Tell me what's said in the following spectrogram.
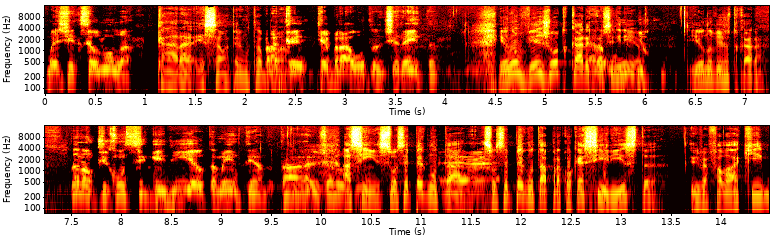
Mas tinha que ser o Lula? Cara, essa é uma pergunta pra boa. Que, quebrar outra direita? Eu não vejo outro cara que conseguiria. Eu não vejo outro cara. Não, não, que conseguiria, eu também entendo, tá? assim, se você perguntar, é... se você perguntar para qualquer cirista, ele vai falar que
